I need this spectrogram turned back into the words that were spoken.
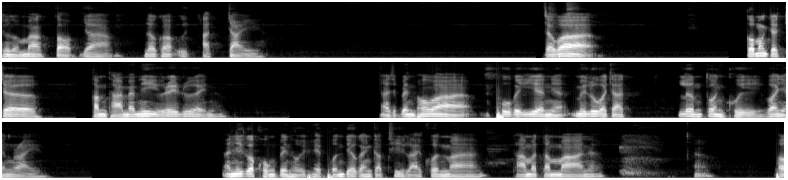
จำนวนมากตอบยาก แล้วก็อึดอัดใจ แต่ว่าก็มักจะเจอคำถามแบบนี้อยู่เรื่อยๆนะอาจจะเป็นเพราะว่าผู้ไปเยี่ยมเนี่ย ไม่รู้ว่าจะเริ่มต้นคุยว่าอย่างไร อันนี้ก็คงเป็นเหตุผลเดียวกันกับที่หลายคนมาถามมาตมานะพอ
